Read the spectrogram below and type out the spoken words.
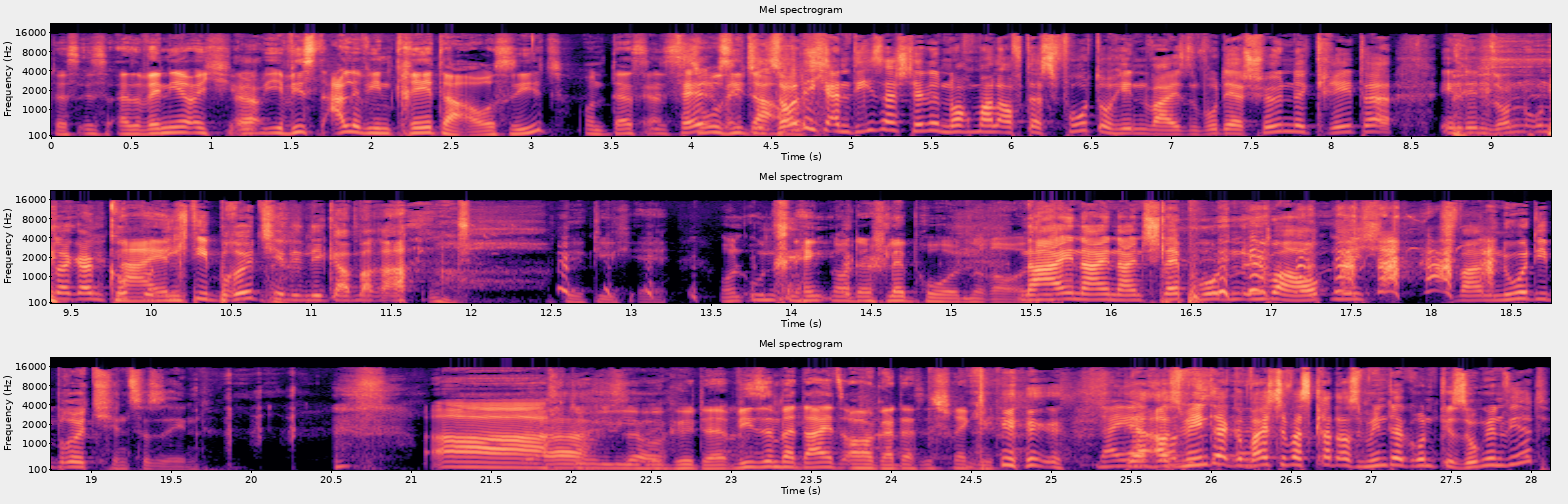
das ist, also wenn ihr euch, Ja. ihr wisst alle, wie ein Kreta aussieht und das ist, so Fällt- sieht er soll aus. ich an dieser Stelle nochmal auf das Foto hinweisen, wo der schöne Kreta in den Sonnenuntergang guckt und ich die Brötchen in die Kamera. Wirklich, ey. Und unten hängt noch der Schlepphoden raus. Nein, nein, nein, Schlepphoden überhaupt nicht. Es waren nur die Brötchen zu sehen. Ach Ja, du liebe so. Güte. Wie sind wir da jetzt? Oh Gott, das ist schrecklich. Naja, Ja, aus dem Hintergrund, weißt du, was gerade aus dem Hintergrund gesungen wird?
